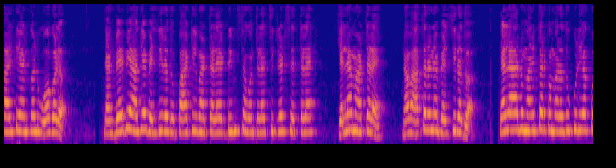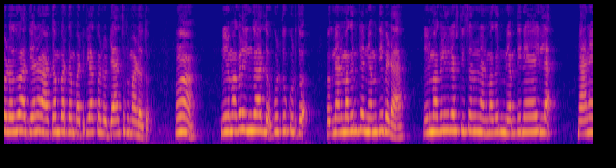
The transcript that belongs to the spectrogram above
ಪಾರ್ಟಿ ಅನ್ಕೊಂಡು ಹೋಗೋಳು. ನನ್ನ ಬೇಬಿ ಹಾಗೆ ಬೆಳೆದಿರೋದು, ಪಾರ್ಟಿ ಮಾಡ್ತಾಳೆ ಡ್ರಿಂಕ್ಸ್ ತಗೊಂತಾಳೆ ಸಿಗರೇಟ್ ಸೇರ್ತಾಳೆ ಎಲ್ಲ ಮಾಡ್ತಾಳೆ. ನಾವು ಆ ಥರನೇ ಬೆಳೆಸಿರೋದು. ಎಲ್ಲರೂ ಮನೆ ಕರ್ಕೊಂಬರೋದು ಕುಡಿಯೋಕೆ ಕೊಡೋದು, ಅದೇನೋ ಅರ್ಧಂಬರ್ಧಂ ಬಟ್ಟಿಗೆ ಹಾಕೊಂಡು ಡ್ಯಾನ್ಸ್ ಮಾಡೋದು. ಹ್ಞೂ ನಿನ್ನ ಮಗಳು ಹಿಂಗಾದ್ಲು ಕುಡ್ದು ಕುಡ್ದು. ಇವಾಗ ನನ್ನ ಮಗನಿಗೆ ನೆಮ್ಮದಿ ಬೇಡ. ನಿನ್ನ ಮಗಳಿರೋಷ್ಟು ದಿವಸ ನನ್ನ ಮಗನಿಗೆ ನೆಮ್ಮದಿನೇ ಇಲ್ಲ. ನಾನೇ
